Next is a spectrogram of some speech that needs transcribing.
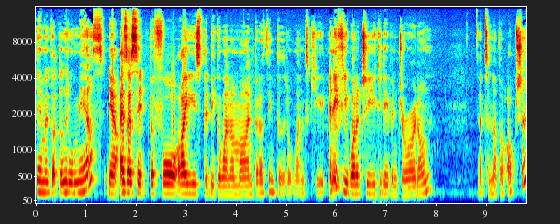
Then we've got the little mouth. Now, as I said before, I used the bigger one on mine, but I think the little one's cute. And if you wanted to, you could even draw it on. That's another option.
